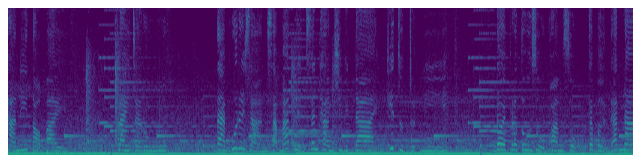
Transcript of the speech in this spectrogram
ถานีต่อไป ใครจะรู้ แต่ผู้โดยสารสามารถเปลี่ยนเส้นทางชีวิตได้ที่จุดจุดนี้ โดยประตูสู่ความสุขจะเปิดด้านหน้า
